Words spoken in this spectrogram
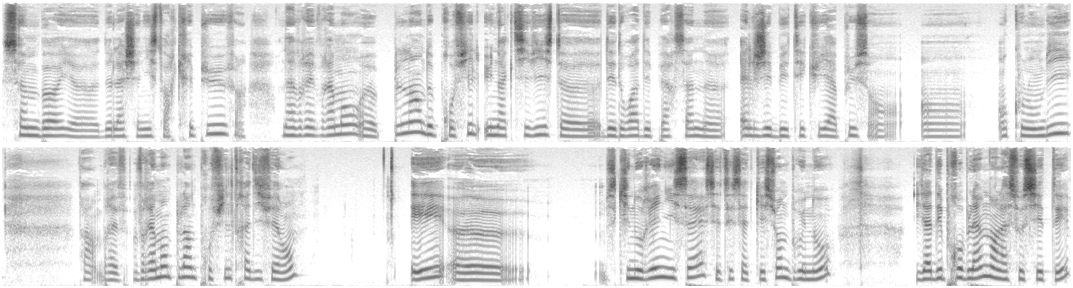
Some Boy de la chaîne Histoire Crépue. on avait vraiment plein de profils, une activiste des droits des personnes LGBTQIA+, en, en, en Colombie. Enfin bref, vraiment plein de profils très différents. Et ce qui nous réunissait, c'était cette question de Bruno. Il y a des problèmes dans la société.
